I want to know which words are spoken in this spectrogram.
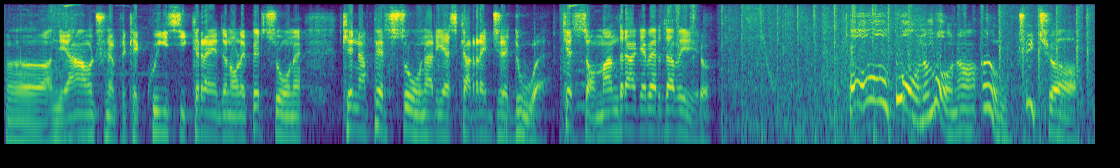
uh, andiamocene perché qui si credono le persone che una persona riesca a reggere due. Che so, mandrake per davvero. Oh, buono, buono. Oh, ciccio.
